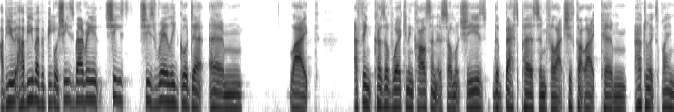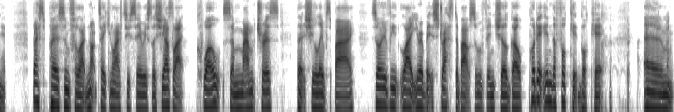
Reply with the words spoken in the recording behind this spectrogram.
Have you Have you ever been? but she's very she's she's really good at um like I think because of working in call centers so much, she is the best person for like. She's got like um, how do I explain it? Best person for like not taking life too seriously. She has like quotes and mantras that she lives by. So if you like you're a bit stressed about something, she'll go put it in the fuck it bucket. um,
